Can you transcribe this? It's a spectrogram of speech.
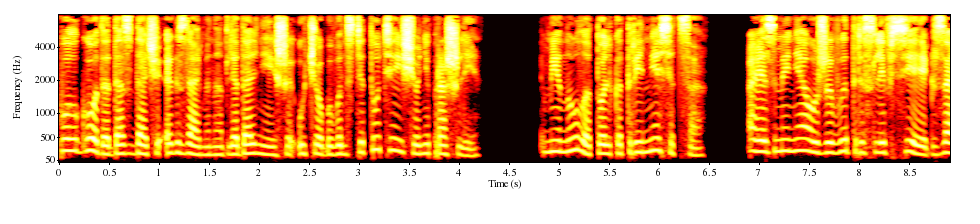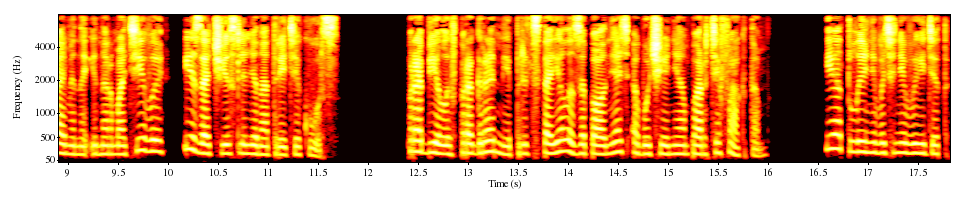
Полгода до сдачи экзамена для дальнейшей учебы в институте еще не прошли. Минуло только три месяца, а из меня уже вытрясли все экзамены и нормативы и зачислили на третий курс. Пробелы в программе предстояло заполнять обучением по артефактам. И отлынивать не выйдет,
